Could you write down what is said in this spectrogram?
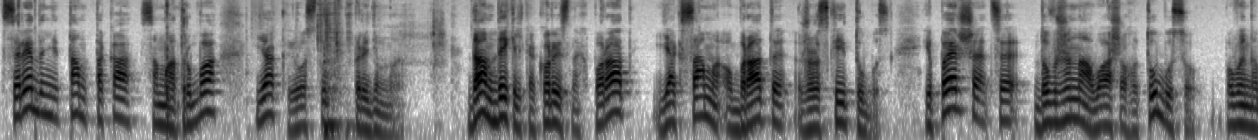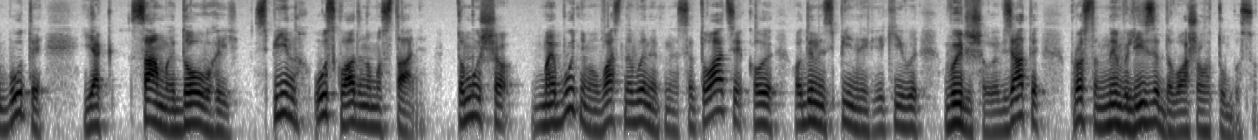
всередині там така сама труба, як і ось тут переді мною. Дам декілька корисних порад, як саме обрати жорсткий тубус. І перше, це довжина вашого тубусу повинна бути як самий довгий спінг у складеному стані. Тому що в майбутньому у вас не виникне ситуації, коли один із спінгів, який ви вирішили взяти, просто не влізе до вашого тубусу.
